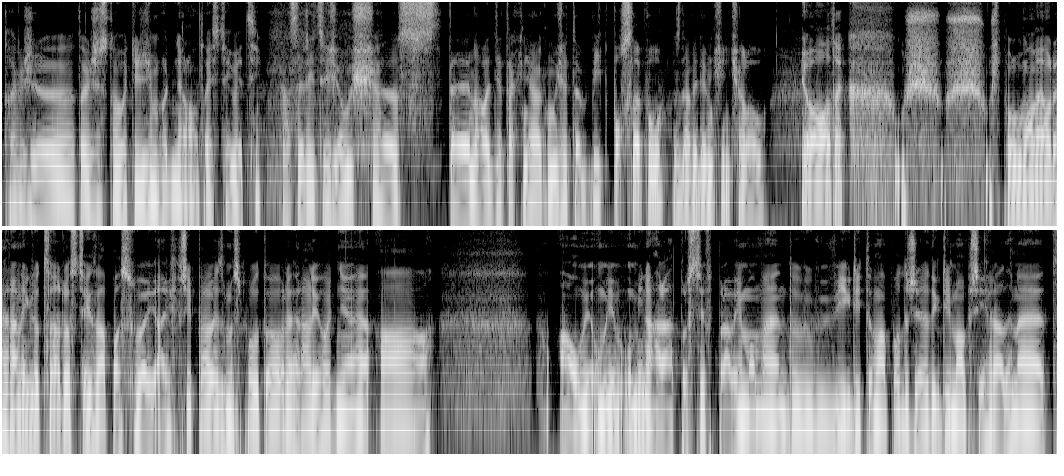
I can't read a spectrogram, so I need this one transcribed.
takže, takže z toho těžím hodně, no, tady z těch věcí. Dá se říci, že už eh, jste na ledě tak nějak můžete být poslepu s Davidem Činčalou? Jo, tak už, už, už spolu máme odehraných docela dost těch zápasů, a i v přípravě jsme spolu to odehráli hodně a a umí, umí, umí nahrát prostě v pravý moment, ví, kdy to má podřet, kdy má přihrát hned.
